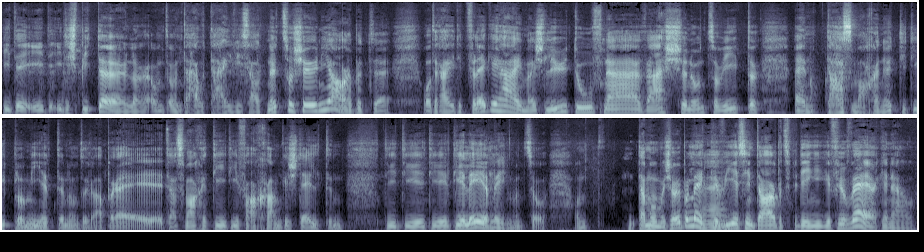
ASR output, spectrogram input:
in den in, in de Spitälern und, und auch teilweise halt nicht so schöne Arbeit, äh, oder auch in den Pflegeheimen, weißt, Leute aufnehmen, waschen und so weiter, ähm, das machen nicht die Diplomierten, oder? Aber äh, das machen die, die Fachangestellten, die, die, die, die Lehrlinge und so. Und da muss man schon überlegen, ja. wie sind die Arbeitsbedingungen für wer genau?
